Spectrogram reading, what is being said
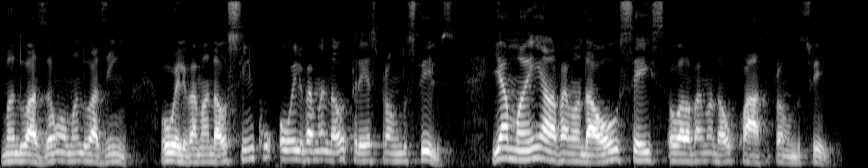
manda o azão ou manda o azinho. Ou ele vai mandar o 5 ou ele vai mandar o 3 para um dos filhos. E a mãe, ela vai mandar ou o 6 ou ela vai mandar o 4 para um dos filhos.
